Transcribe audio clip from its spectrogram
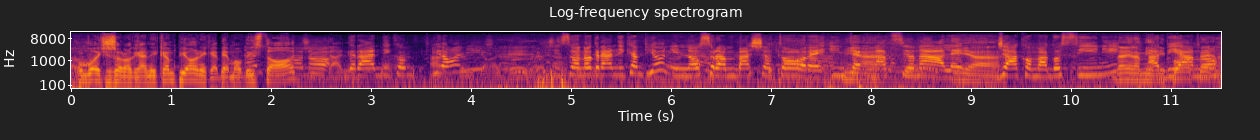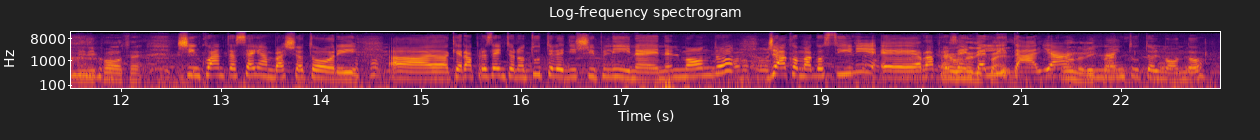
Con voi ci sono grandi campioni che abbiamo visto oggi. Sono grandi campioni, ci sono grandi campioni, il nostro ambasciatore internazionale mia, mia, Giacomo Agostini, abbiamo nipote, 56 ambasciatori uh, che rappresentano tutte le discipline nel mondo, Giacomo Agostini eh, rappresenta l'Italia in, in tutto il mondo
